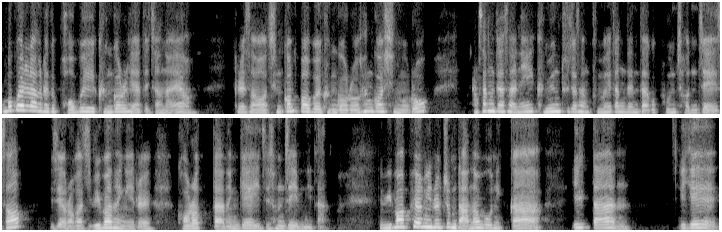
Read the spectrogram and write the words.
뭐고하려 그래도 법의 근거를 해야 되잖아요. 그래서 증권법을 근거로 한 것이므로 가상자산이 금융투자 상품에 해당된다고 본 전제에서 이제 여러 가지 위반 행위를 걸었다는 게 이제 전제입니다. 위반 행위를 좀 나눠보니까 일단 이게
